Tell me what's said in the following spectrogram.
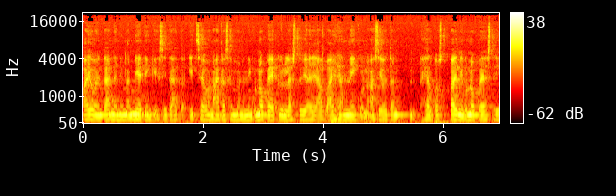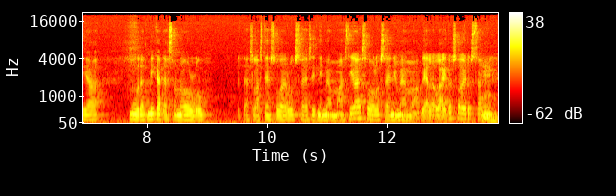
ajoin tänne, niin mä mietinkin sitä, että itse on aika semmoinen niin nopea kyllästyjä ja vaihdan niin kuin asioita helposti tai niin kuin nopeasti ja muuta, että mikä tässä on ollut tässä lastensuojelussa ja sitten nimenomaan sijaishuollossa ja nimenomaan vielä laitoshoidossa mm.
